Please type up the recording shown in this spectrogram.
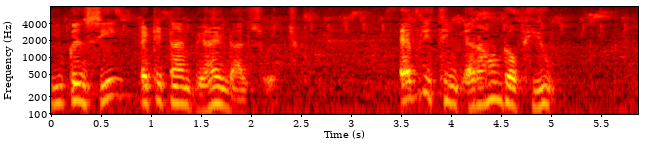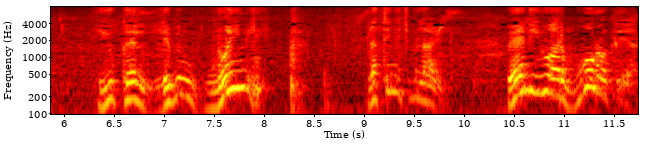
You can see at a time behind also actually. Everything around of you, you can living knowingly. Nothing is blind. When you are more aware,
